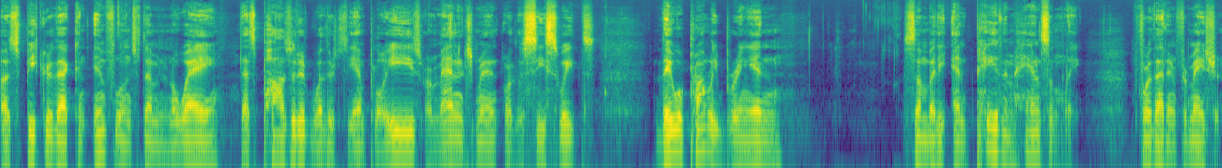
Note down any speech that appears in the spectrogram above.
a speaker that can influence them in a way that's positive, whether it's the employees or management or the C suites, they will probably bring in somebody and pay them handsomely for that information.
